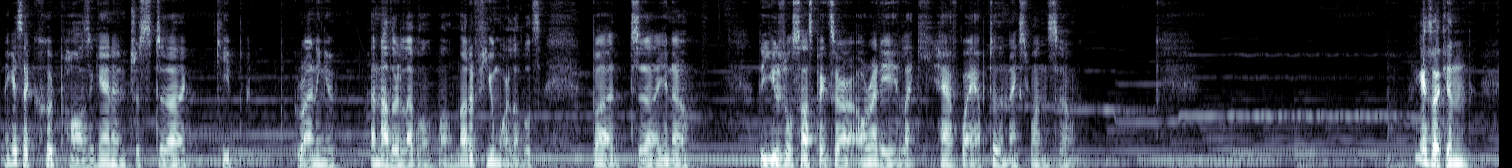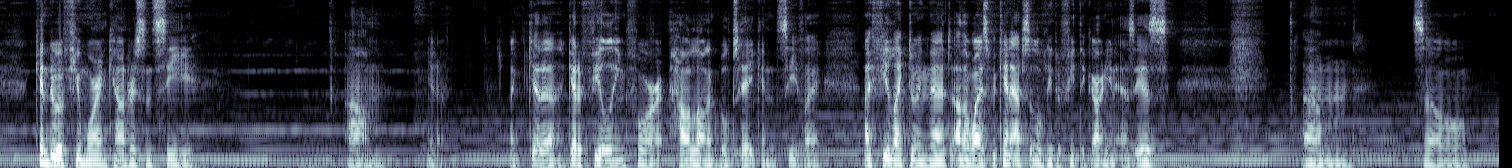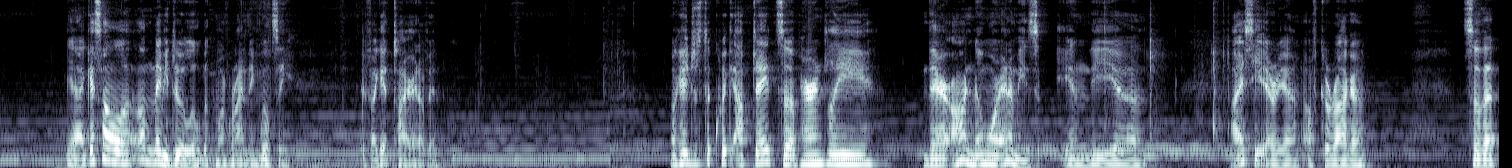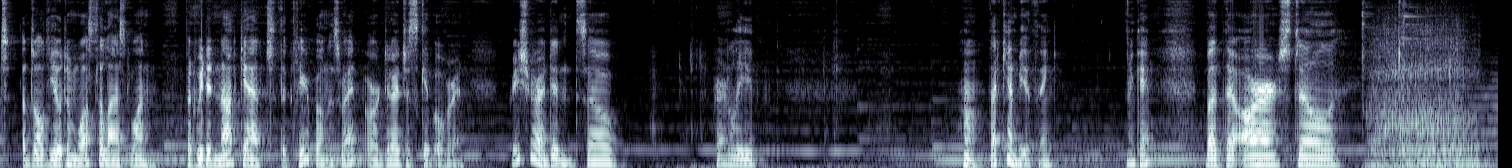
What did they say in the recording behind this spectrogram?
I guess I could pause again and just uh, keep grinding another level. Well, not a few more levels, but uh, you know, the usual suspects are already like halfway up to the next one, so I guess I can can do a few more encounters and see um, you know, like get a get a feeling for how long it will take and see if I I feel like doing that. Otherwise, we can absolutely defeat the Guardian as is. Um, so yeah, I guess I'll, I'll maybe do a little bit more grinding. We'll see if I get tired of it. Okay, just a quick update. So apparently there are no more enemies in the uh, icy area of Karaga. So that Adult Jotun was the last one. But we did not get the clear bonus, right? Or did I just skip over it? Pretty sure I didn't, so... Apparently... Huh, that can be a thing. Okay. But there are still...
